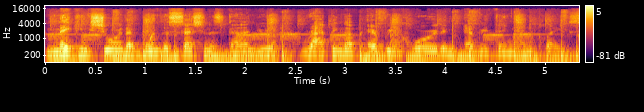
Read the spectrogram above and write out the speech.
making sure that when the session is done, you're wrapping up every chord and everything's in place.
